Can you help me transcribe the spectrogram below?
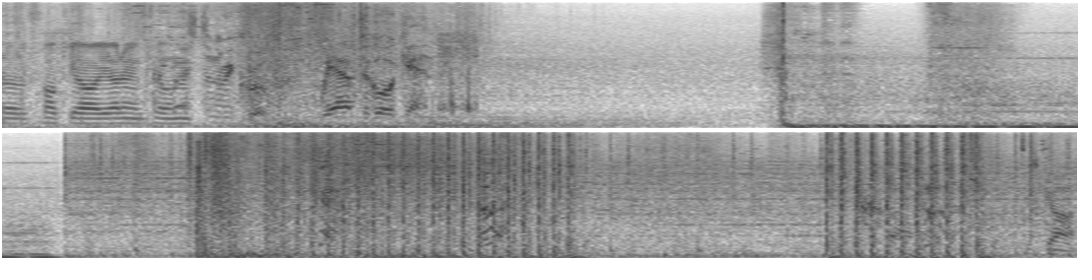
Whatever the fuck y'all, y'all didn't kill me. Western recruit. We have to go again. He's gone.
